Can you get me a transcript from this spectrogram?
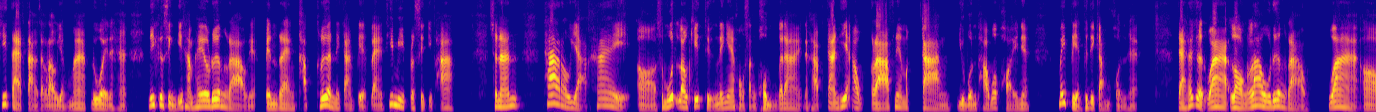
ที่แตกต่างจากเราอย่างมากด้วยนะฮะนี่คือสิ่งที่ทำให้เรื่องราวเนี่ยเป็นแรงขับเคลื่อนในการเปลี่ยนแปลงที่มีประสิทธิภาพ ฉะนั้นถ้าเราอยากให้อ่อสมมติเราคิดถึงในแง่ของสังคมก็ได้นะครับ การที่เอากราฟเนี่ยมากางอยู่บน powerpoint เนี่ยไม่เปลี่ยนพฤติกรรมคนฮะแต่ถ้าเกิดว่าลองเล่าเรื่องราวว่าอ๋อ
